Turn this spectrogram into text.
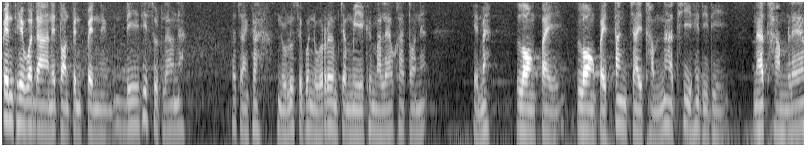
เป็นเทวดาในตอนเป็นๆดีที่สุดแล้วนะพระอาจารย์คะหนูรู้สึกว่าหนูเริ่มจะมีขึ้นมาแล้วค่ะตอนเนี้ยเห็นไหมลองไปลองไปตั้งใจทำหน้าที่ให้ดีๆ นะทำแล้ว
